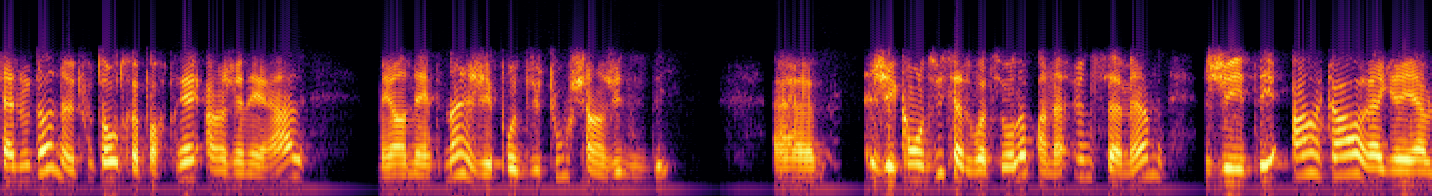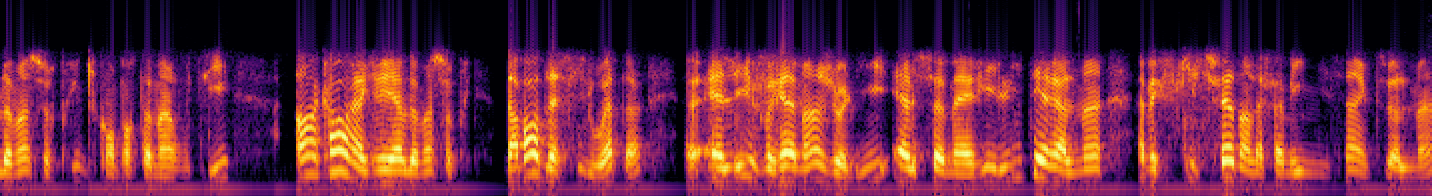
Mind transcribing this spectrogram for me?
ça nous donne un tout autre portrait en général. Mais honnêtement, j'ai pas du tout changé d'idée. Euh, j'ai conduit cette voiture-là pendant une semaine. J'ai été encore agréablement surpris du comportement routier, encore agréablement surpris. D'abord de la silhouette. Hein. Euh, elle est vraiment jolie. Elle se marie littéralement avec ce qui se fait dans la famille Nissan actuellement.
